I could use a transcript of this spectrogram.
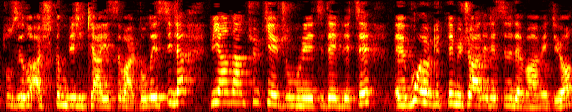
30 yılı aşkın bir hikayesi var. Dolayısıyla bir yandan Türkiye Cumhuriyeti Devleti e, bu örgütle mücadelesini devam ediyor.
